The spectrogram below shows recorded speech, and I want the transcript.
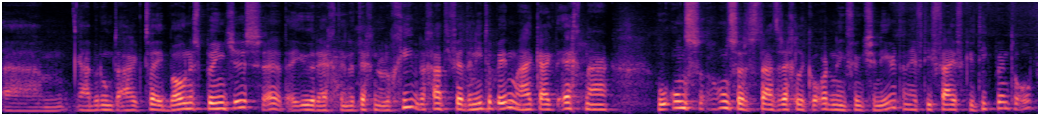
Um, hij benoemt eigenlijk twee bonuspuntjes, het EU-recht en de technologie. Daar gaat hij verder niet op in, maar hij kijkt echt naar hoe ons, onze staatsrechtelijke ordening functioneert. En heeft hij vijf kritiekpunten op.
